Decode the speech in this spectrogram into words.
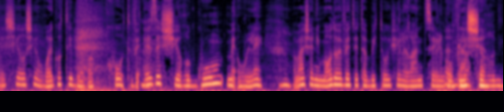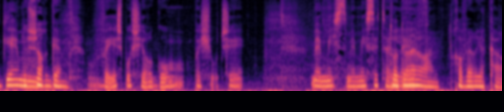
יש שיר שהורג אותי ברכות, ואיזה שרגום מעולה. ממש, אני מאוד אוהבת את הביטוי של ערן צלגוב, לשרגם. לשרגם. ויש פה שרגום פשוט שממיס, ממיס את הלב. תודה, ערן, חבר יקר.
